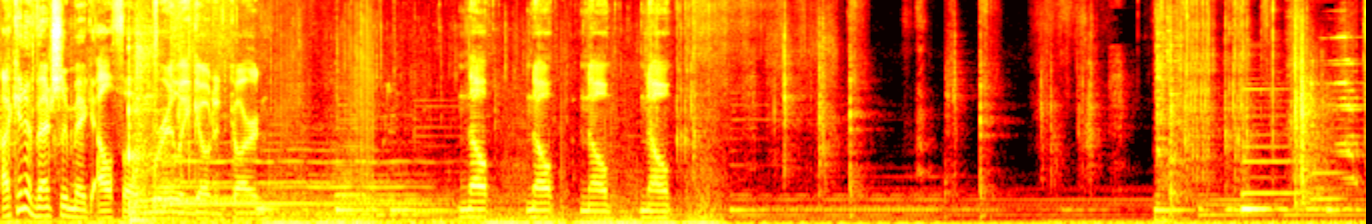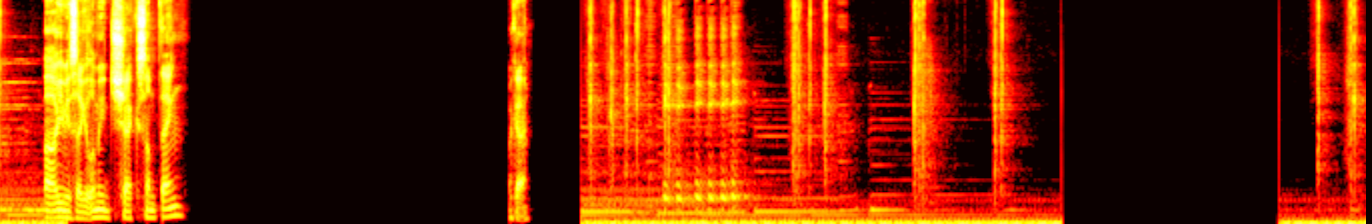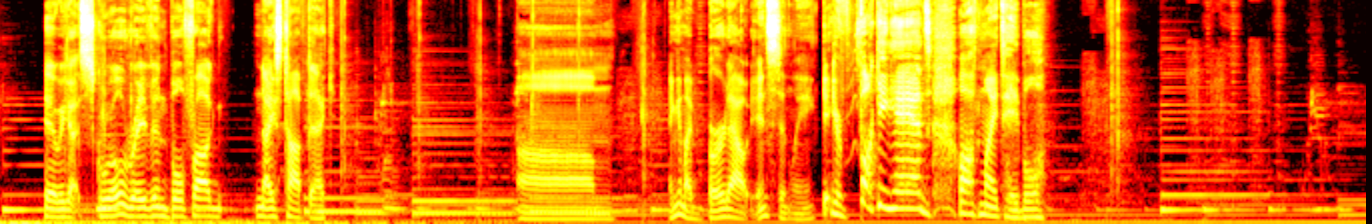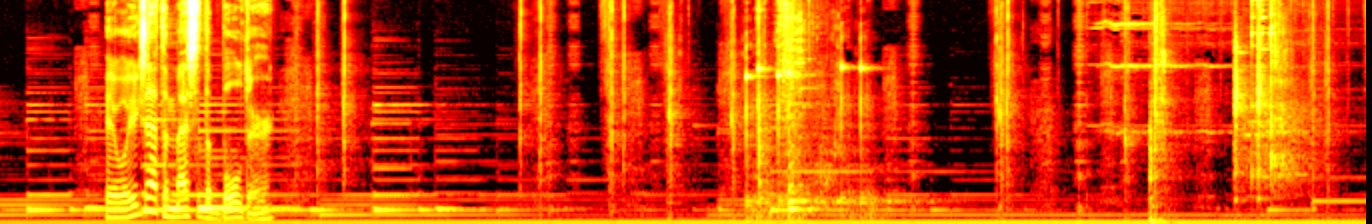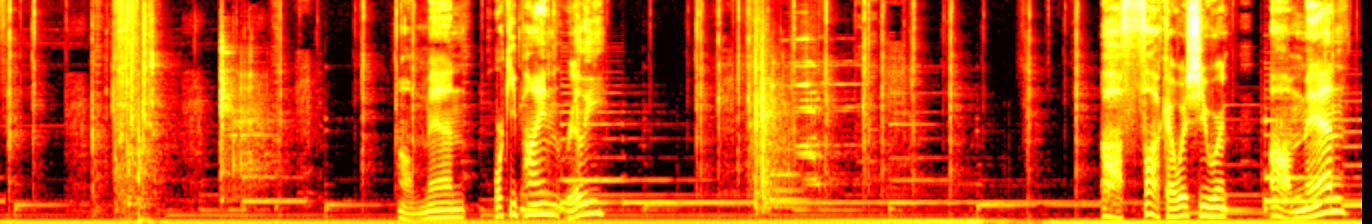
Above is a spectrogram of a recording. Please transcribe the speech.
I can eventually make Alpha really goaded card. Nope, nope, nope, nope. Oh, give me a second. Let me check something. Okay. Yeah, we got Squirrel, Raven, Bullfrog, nice top deck. Um, I can get my bird out instantly. Get your fucking hands off my table. Okay, well, you're gonna have to mess with the boulder. Porcupine, really? Oh fuck, I wish you weren't. Oh man.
